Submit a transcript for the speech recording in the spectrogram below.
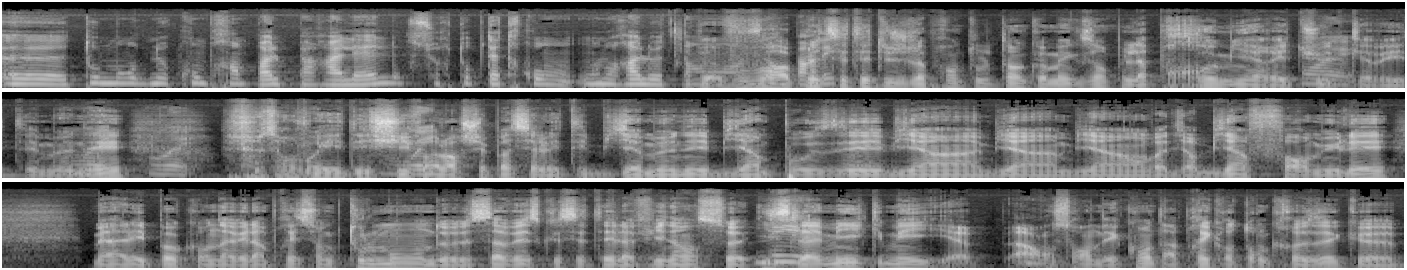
Euh, tout le monde ne comprend pas le parallèle. Surtout, peut-être qu'on aura le temps. Vous vous rappelez de cette étude, je la prends tout le temps comme exemple, la première étude ouais. qui avait été menée. Ouais, ouais. Je vous ai envoyé des chiffres. Alors, je sais pas si elle a été bien menée, bien posée, bien, bien, bien, on va dire bien formulée. Mais à l'époque, on avait l'impression que tout le monde savait ce que c'était la finance islamique, mais, mais euh, on se rendait compte après quand on creusait que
